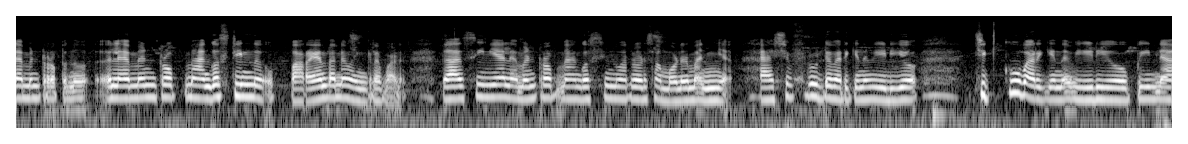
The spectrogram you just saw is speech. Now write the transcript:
ലെമൺ ഡ്രോപ്പ് എന്ന് ലെമൺ ഡ്രോപ്പ് മാംഗോസ്റ്റീൻ എന്ന് പറയാൻ തന്നെ ഭയങ്കര പാട്. ഗാർസീനിയ ലെമൺ ഡ്രോപ്പ് മാംഗോസ്റ്റീൻ എന്ന് പറഞ്ഞ ഒരു സംഭവമാണ് ഒരു മഞ്ഞ. ആഷ് ഫ്രൂട്ട് പറിക്കുന്ന വീഡിയോ ചിക്കു പറിക്കുന്ന വീഡിയോ പിന്നെ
